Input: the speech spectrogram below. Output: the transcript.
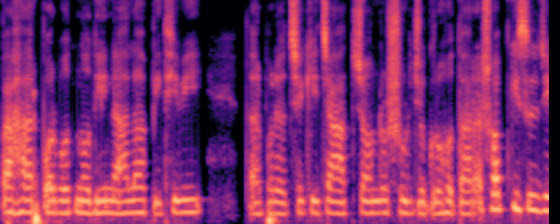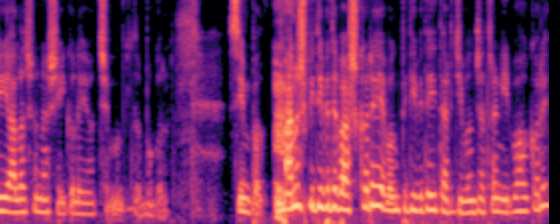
পাহাড়, পর্বত, নদী, নালা, পৃথিবী, তারপরে হচ্ছে কি চাঁদ, চন্দ্র, সূর্য, গ্রহ, তারা সব কিছু যেই আলোচনা সেইগুলোই হচ্ছে মূলত ভূগোল। সিম্পল মানুষ পৃথিবীতে বাস করে এবং পৃথিবীতেই তার জীবনযাত্রা নির্বাহ করে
